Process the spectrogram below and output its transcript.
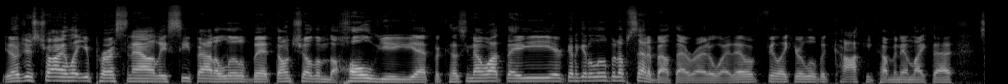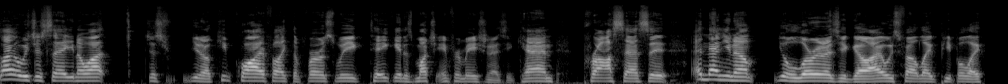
You know, just try and let your personality seep out a little bit. Don't show them the whole you yet because you know what? They are going to get a little bit upset about that right away. They'll feel like you're a little bit cocky coming in like that. So I always just say, you know what? Just, you know, keep quiet for like the first week. Take in as much information as you can, process it, and then, you know, you'll learn as you go. I always felt like people like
